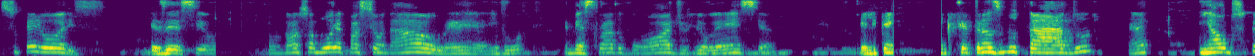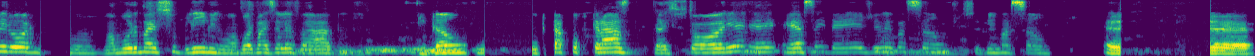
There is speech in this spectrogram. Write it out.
superiores. Quer dizer, se o, nosso amor é passional, é, é mesclado com ódio, violência, ele tem que ser transmutado né, em algo superior, um amor mais sublime, um amor mais elevado. Então, o que está por trás da história é essa ideia de elevação, de sublimação. É, é,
